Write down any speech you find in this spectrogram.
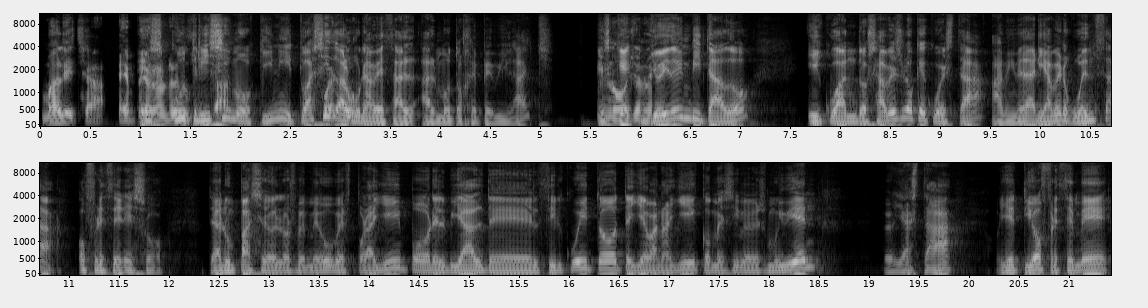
Mal hecha. Eh, es cutrísimo, Kini. ¿Tú has ido pues alguna vez al, al, MotoGP Village? Es que yo, he ido invitado y cuando sabes lo que cuesta, a mí me daría vergüenza ofrecer eso. Te dan un paseo en los BMWs por allí, por el vial del circuito, te llevan allí, comes y bebes muy bien, pero ya está. Oye, tío, ofréceme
